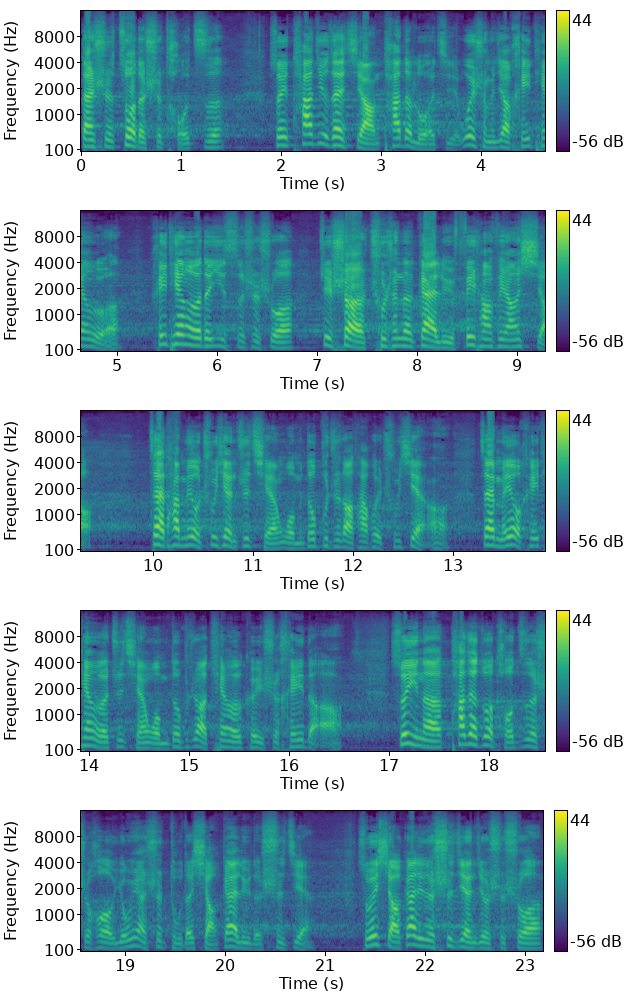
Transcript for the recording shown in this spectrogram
但是做的是投资，所以他就在讲他的逻辑。为什么叫黑天鹅？黑天鹅的意思是说，这事儿出生的概率非常非常小。在它没有出现之前，我们都不知道它会出现啊。在没有黑天鹅之前，我们都不知道天鹅可以是黑的啊。所以呢，他在做投资的时候，永远是赌的小概率的事件。所谓小概率的事件，就是说，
